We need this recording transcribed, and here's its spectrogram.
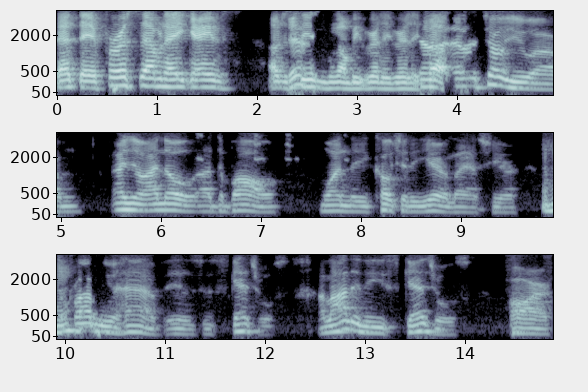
that their first seven, eight games the Yeah. season were gonna be really, really and, tough. I, and I tell you, um, I know I know uh, Daboll won the Coach of the Year last year. The Mhm. problem you have is, is schedules. A lot of these schedules are,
